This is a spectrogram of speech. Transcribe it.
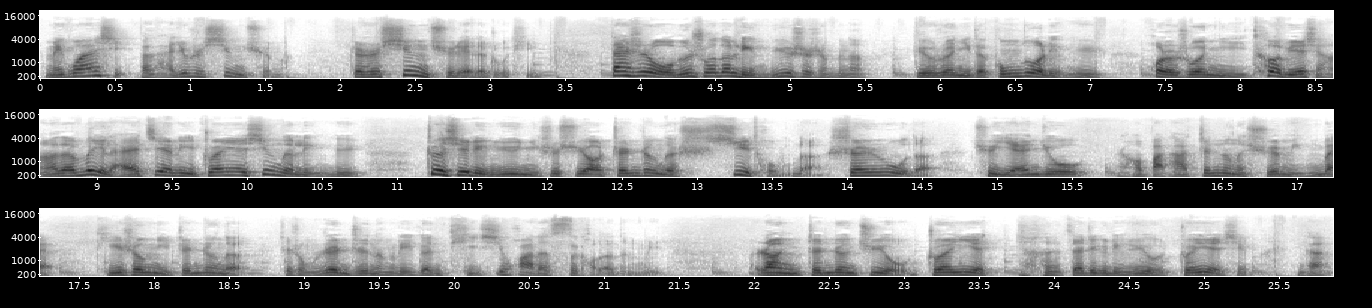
没关系，本来就是兴趣嘛，这是兴趣类的主题。但是我们说的领域是什么呢？比如说你的工作领域，或者说你特别想要在未来建立专业性的领域，这些领域你是需要真正的系统的、深入的去研究，然后把它真正的学明白，提升你真正的。这种认知能力跟体系化的思考的能力，让你真正具有专业，在这个领域有专业性。你看，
